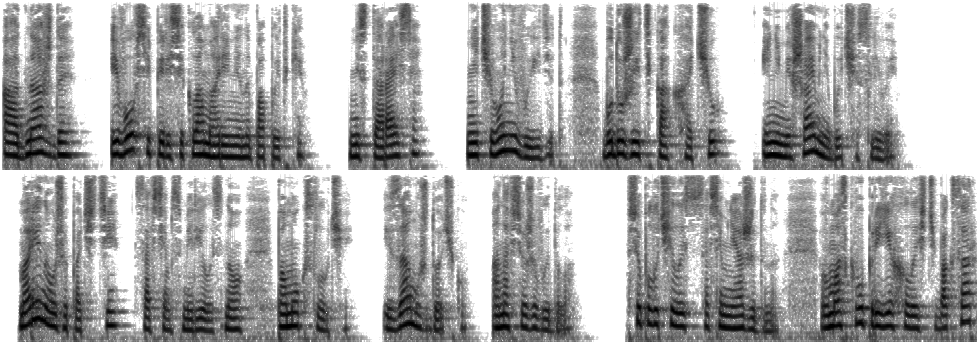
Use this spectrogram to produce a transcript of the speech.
А однажды и вовсе пересекла Маринины попытки. Не старайся, ничего не выйдет. Буду жить, как хочу, и не мешай мне быть счастливой. Марина уже почти совсем смирилась, но помог случай. И замуж дочку она все же выдала. Все получилось совсем неожиданно. В Москву приехала из Чебоксар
